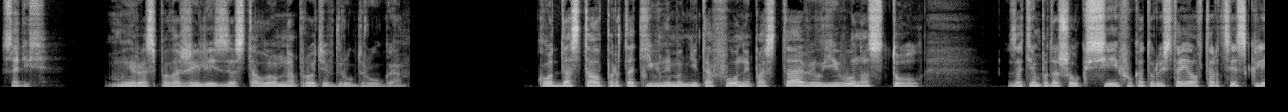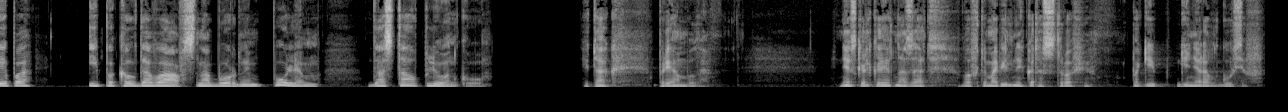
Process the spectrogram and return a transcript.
Садись. Мы расположились за столом напротив друг друга. Кот достал портативный магнитофон и поставил его на стол. Затем подошел к сейфу, который стоял в торце склепа, и, поколдовав с наборным полем, достал пленку. Итак, преамбула. Несколько лет назад в автомобильной катастрофе погиб генерал Гусев,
